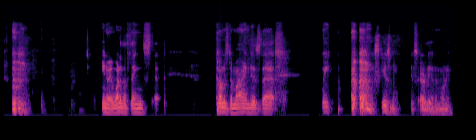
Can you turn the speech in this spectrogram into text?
anyway, one of the things that comes to mind is that we, excuse me, it's early in the morning.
